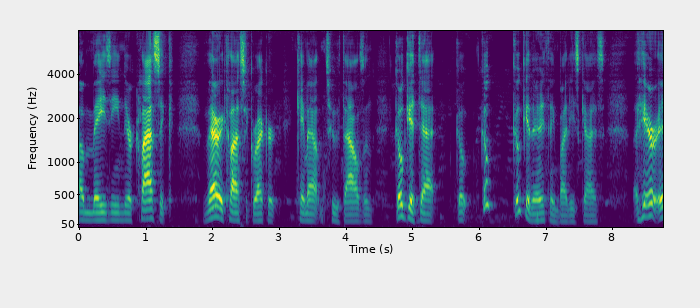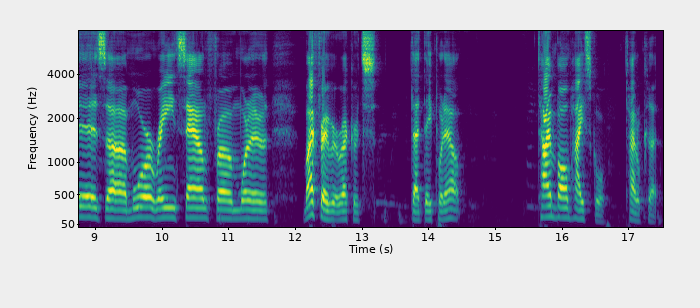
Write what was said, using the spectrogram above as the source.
Amazing. Their classic, very classic record came out in 2000. Go get that. Go go go get anything by these guys. Here is uh, more rain sound from one of my favorite records that they put out. Time Bomb High School title cut.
